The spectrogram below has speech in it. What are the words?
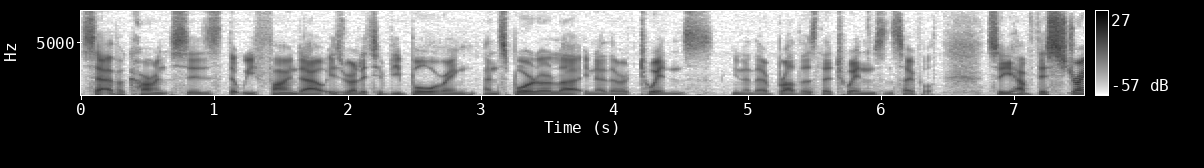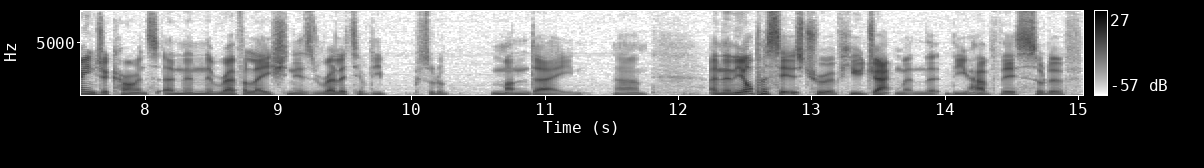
set of occurrences that we find out is relatively boring. And spoiler alert, you know, there are twins, you know, they're brothers, they're twins, and so forth. So you have this strange occurrence, and then the revelation is relatively sort of mundane. Um, and then the opposite is true of Hugh Jackman, that you have this sort of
